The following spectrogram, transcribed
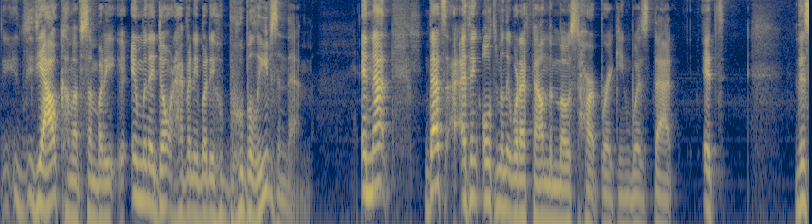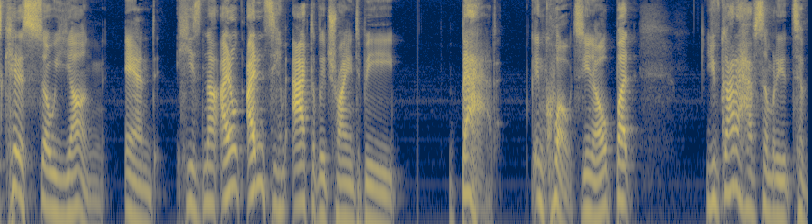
the outcome of somebody, and when they don't have anybody who who believes in them, and that that's I think ultimately what I found the most heartbreaking was that it's this kid is so young and he's not. I don't. I didn't see him actively trying to be bad in quotes, you know, but you've got to have somebody to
